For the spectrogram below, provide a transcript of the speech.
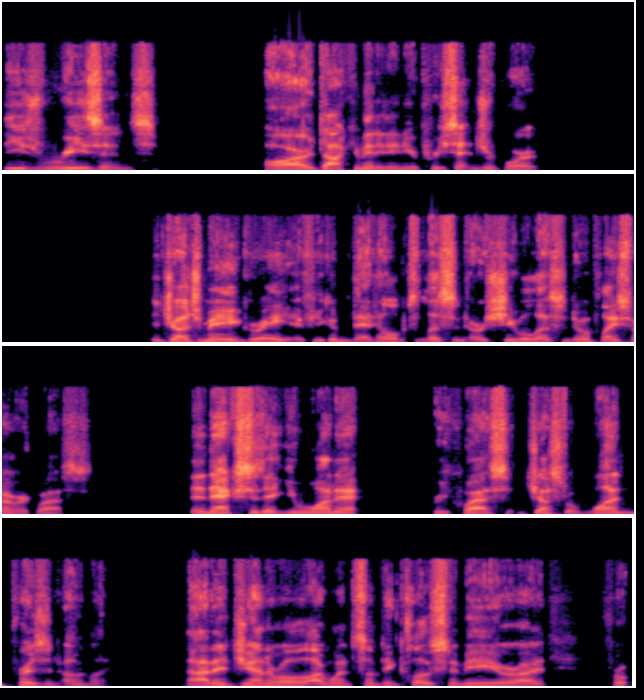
these reasons are documented in your pre-sentence report, the judge may agree if you can that he'll listen or she will listen to a placement request. The next is that you want to request just one prison only not a general. I want something close to me, or I. For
